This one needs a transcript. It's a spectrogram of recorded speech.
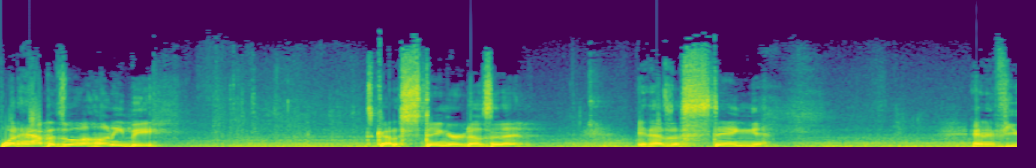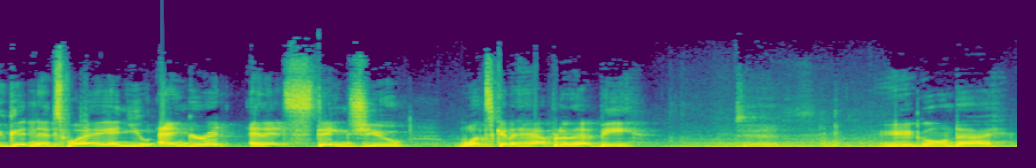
What happens with a honeybee? It's got a stinger, doesn't it? It has a sting. And if you get in its way and you anger it and it stings you, what's going to happen to that bee? Dead. You're going to die.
